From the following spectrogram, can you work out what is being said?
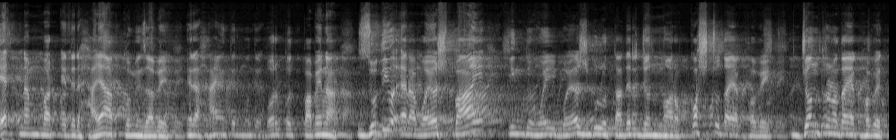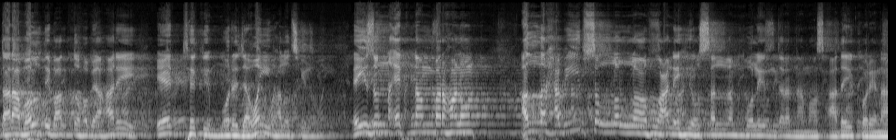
এক নাম্বার এদের হায়াত কমে যাবে। এরা হায়াতের মধ্যে বরকত পাবে না। যদিও এরা বয়স পায়, কিন্তু ওই বয়সগুলো তাদের জন্য আরও কষ্টদায়ক হবে, যন্ত্রণাদায়ক হবে। তারা বলতে বাধ্য হবে, আহারে, এর থেকে মরে যাওয়াই ভালো ছিল। এই জন্য এক নাম্বার হলো, আল্লাহর হাবিব সাল্লাল্লাহু আলাইহি ওয়াসাল্লাম বলেন, যারা নামাজ আদায় করে না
